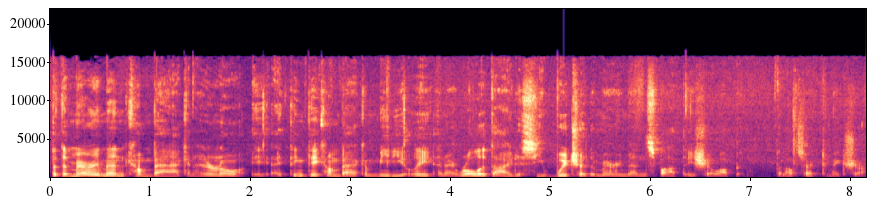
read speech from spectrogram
But the merry men come back, and I don't know, I think they come back immediately, and I roll a die to see which of the merry men spot they show up in. But I'll check to make sure.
